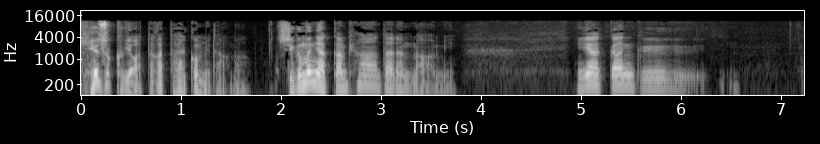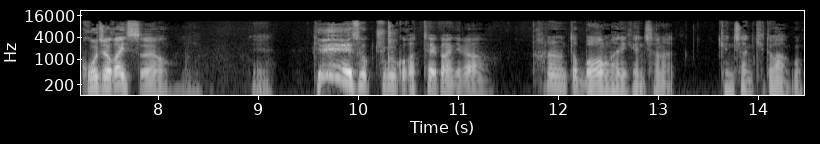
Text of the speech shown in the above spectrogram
계속 그게 왔다 갔다 할 겁니다 아마. 지금은 약간 편하다는 마음이. 이게 약간 그 고저가 있어요. 예. 계속 죽을 것 같아가 아니라 하루는 또 멍하니 괜찮아 괜찮기도 하고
